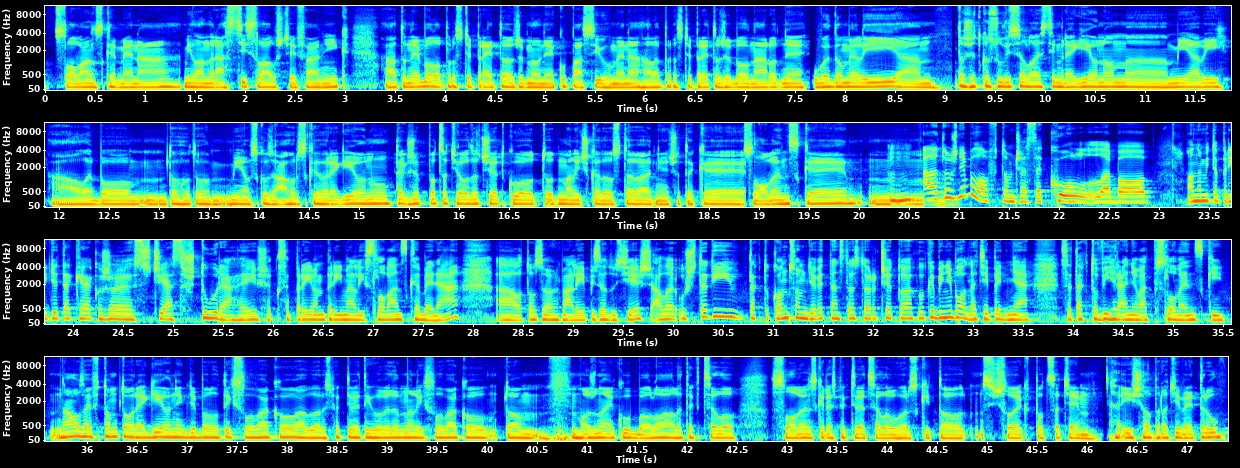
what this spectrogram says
slovanské mená Milan Rastislav Štefánik a to nebolo proste preto, že mal nejakú pasiu v menách, ale proste preto, že bol národne uvedomelý a to všetko súviselo aj s tým regiónom e, Mijavy alebo tohoto Mijavsko-záhorského regiónu. Takže v podstate od začiatku od, od malička dostávať niečo také slovenské. Mm-hmm. Ale to už nebolo v tom čase cool, lebo ono mi to príde také akože z čias štúra, hej, však sa príjma príjmali slovanské mená. O tom sme mali epizódu tiež, ale už vtedy, takto koncom 19. storočia, to ako keby nebolo na 5 dňa sa takto vyhraňovať slovensky. Naozaj v tomto regióne, kde bolo tých Slovákov, alebo respektíve tých uvedomelých Slovákov, to možno aj klub bolo, ale tak celo slovenský, respektíve celouhorsky, to si človek v podstate išiel proti vetru,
